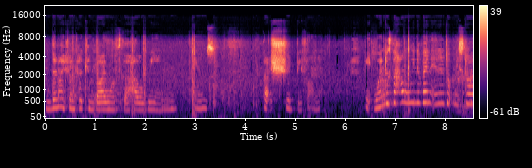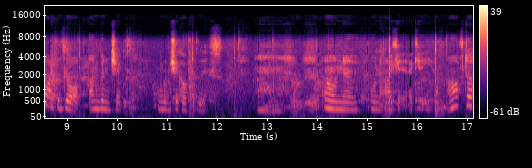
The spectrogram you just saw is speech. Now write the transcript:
And then I think I can buy one of the Halloween things. That should be fun. Wait, when does the Halloween event in Adopt Me start? I forgot. I'm gonna check. I'm gonna check after this. Oh, oh no. Oh no. Okay, okay. Um, after,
